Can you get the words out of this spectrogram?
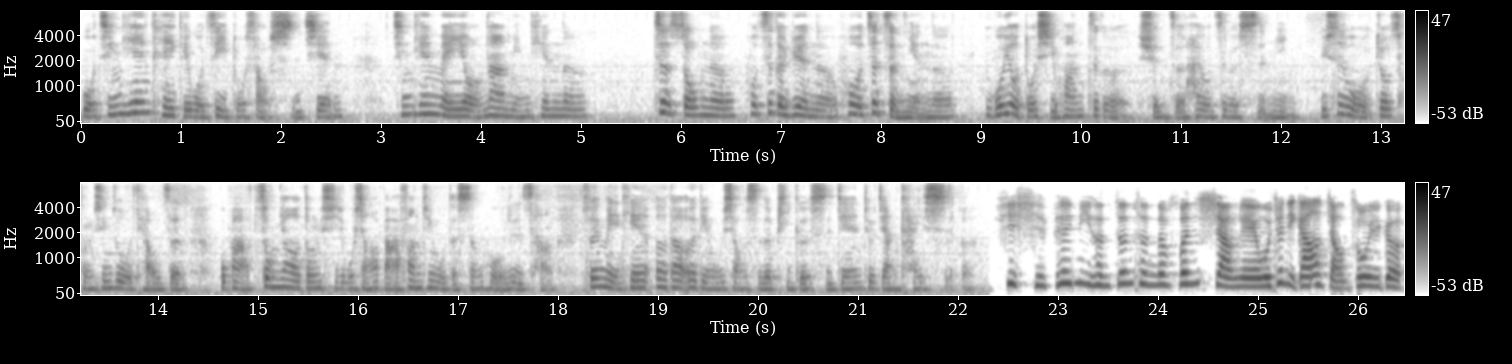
我今天可以给我自己多少时间？今天没有，那明天呢？这周呢，或这个月呢，或这整年呢，我有多喜欢这个选择，还有这个使命，于是我就重新做调整。我把重要的东西，我想要把它放进我的生活日常，所以每天二到二点五小时的皮革时间就这样开始了。谢谢 Penny 很真诚的分享诶，我觉得你刚刚讲出一个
